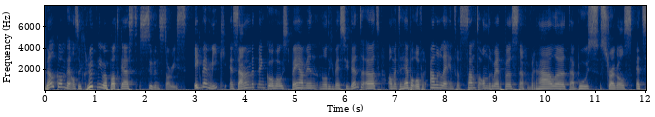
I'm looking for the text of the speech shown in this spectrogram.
Welkom bij onze gloednieuwe podcast Student Stories. Ik ben Miek en samen met mijn co-host Benjamin nodigen wij studenten uit om het te hebben over allerlei interessante onderwerpen, straffe verhalen, taboes, struggles, etc.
